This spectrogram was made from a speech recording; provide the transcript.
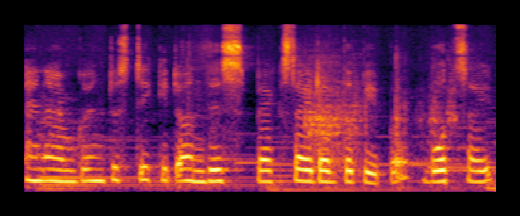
and I'm going to stick it on this back side of the paper both side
